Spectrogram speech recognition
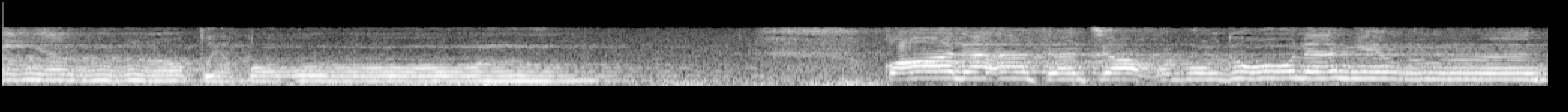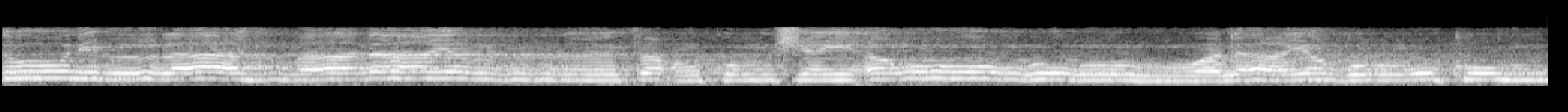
ينطقون. قال أفتعبدون من دون الله ما لا ينفعكم شيئا ولا يضركم.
